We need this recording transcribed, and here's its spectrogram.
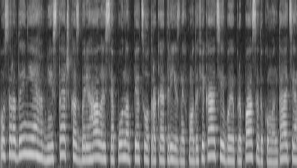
У середині містечка зберігалися понад 500 ракет різних модифікацій, боєприпаси, документація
